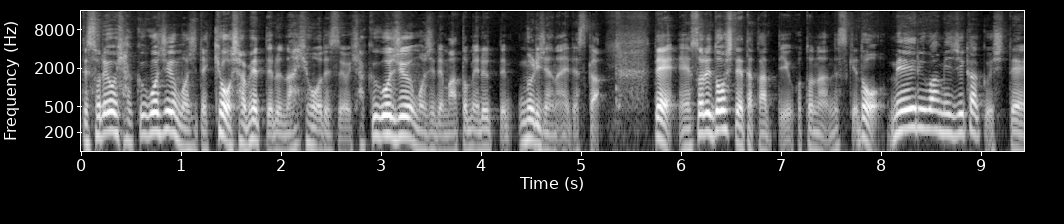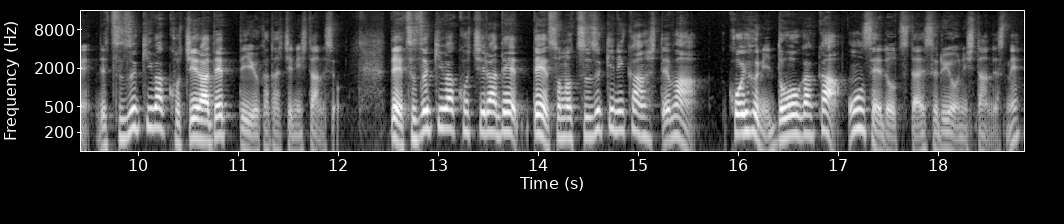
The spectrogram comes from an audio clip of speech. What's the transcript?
でそれを150文字で今日喋ってる内容ですよ150文字でまとめるって無理じゃないですか。でそれどうしてたかっていうことなんですけどメールは短くしてで続きはこちらでっていう形にしたんですよ。で続きはこちらででその続きに関してはこういうふうに動画か音声でお伝えするようにしたんですね。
